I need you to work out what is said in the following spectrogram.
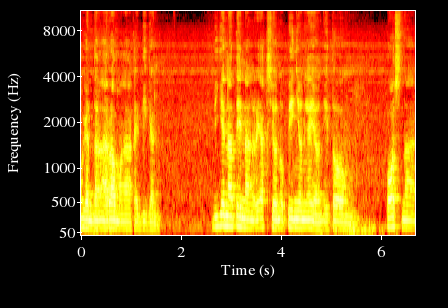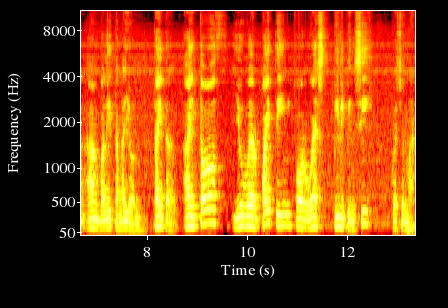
Magandang araw mga kaibigan. Bigyan natin ng reaction, opinion ngayon itong post ng Ang Balita ngayon. Title, I thought you were fighting for West Philippine Sea? Question mark.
